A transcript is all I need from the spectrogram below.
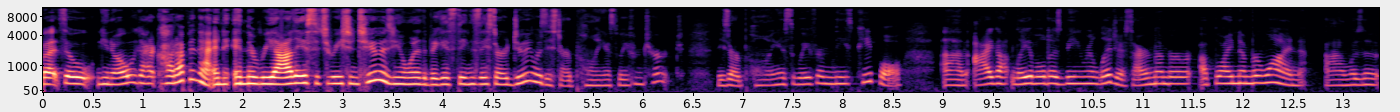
But so, you know, we got caught up in that. And, and the reality of the situation, too, is, you know, one of the biggest things they started doing was they started pulling us away from church. They started pulling us away from these people. Um, I got labeled as being religious. I remember upline number one um, was, a,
